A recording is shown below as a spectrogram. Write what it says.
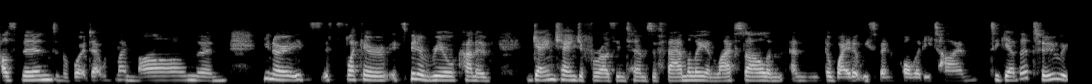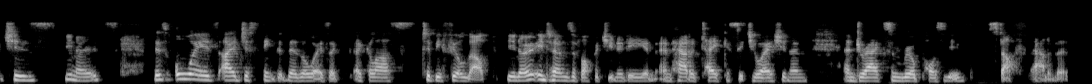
husband, and I've worked out with my mom. And, you know, it's, it's like a, it's been a real kind of game changer for us in terms of family and lifestyle and, and the way that we spend quality time together too, which is, you know, it's, there's always, I just think that there's always a, a glass to be filled up, you know, in terms of opportunity and, and how to take a situation and, and drag some real positive stuff out of it.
